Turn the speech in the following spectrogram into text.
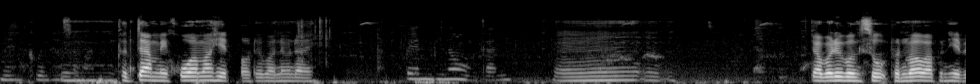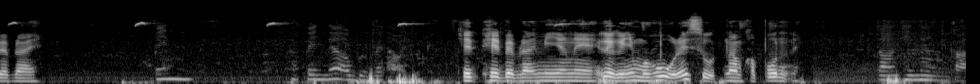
แม่นคนทัอืศมนะเพิ่นจ้างแม่ครัวมาเฮ็ดบ่ได้บ่แนวใดเป็นพี่น้องกันอืมอืมอืมเจ้าบ่ได้เบิ่งสูตรเพิ่นบ่ว่าเพิ่นเฮ็ดแบบใดเป็นถ้าเป็นแล้วเอาเบิ่งไปถอยเฮ็ดเฮ็ดแบบใดมีหยังแหน่เอ้อยก็ยังบ่ฮู้เลยสูตรน้ำข้าวปุ้นนี่ตอนที่หนึ่งก็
